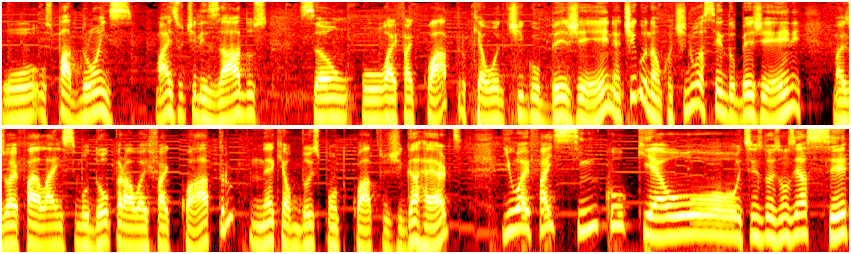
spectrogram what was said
o, os padrões mais utilizados são o Wi-Fi 4, que é o antigo BGN. Antigo não, continua sendo o BGN, mas o Wi-Fi Alliance mudou para o Wi-Fi 4, né, que é o 2.4 GHz, e o Wi-Fi 5, que é o 802.11ac,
